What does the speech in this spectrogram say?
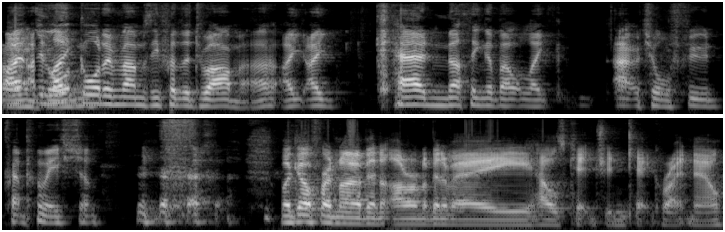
I, I like Gordon Ramsay for the drama. I, I care nothing about like actual food preparation. My girlfriend and I have been, are on a bit of a Hell's Kitchen kick right now.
